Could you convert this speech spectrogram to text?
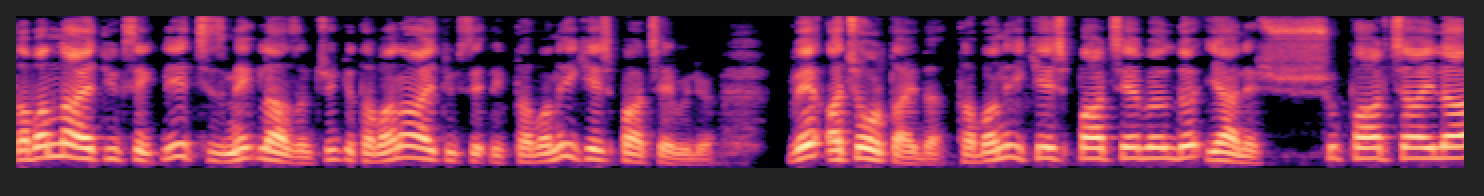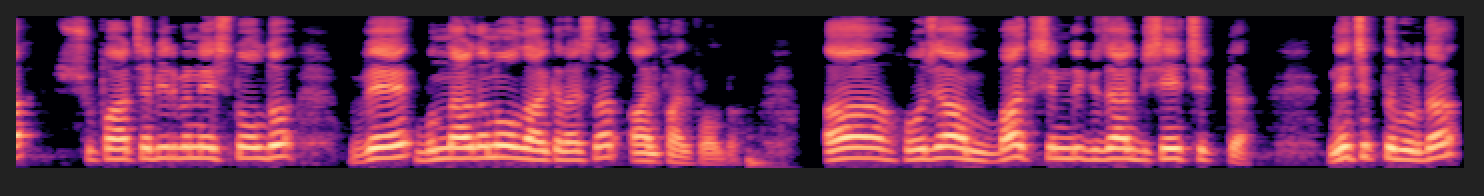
tabanına ait yüksekliği çizmek lazım. Çünkü tabana ait yükseklik tabanı iki eş parçaya bölüyor. Ve açı ortaydı. Tabanı iki eş parçaya böldü. Yani şu parçayla şu parça birbirine eşit oldu. Ve bunlarda ne oldu arkadaşlar? Alfa alfa oldu. Aa hocam bak şimdi güzel bir şey çıktı. Ne çıktı burada?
